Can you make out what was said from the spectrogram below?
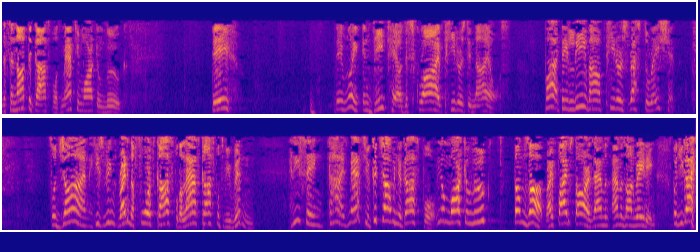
the synoptic gospels, Matthew, Mark, and Luke, they they really in detail describe Peter's denials. But they leave out Peter's restoration. So John, he's writing the fourth gospel, the last gospel to be written. And he's saying, guys, Matthew, good job in your gospel. You know, Mark and Luke, thumbs up, right? Five stars, Amazon rating. But you guys,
